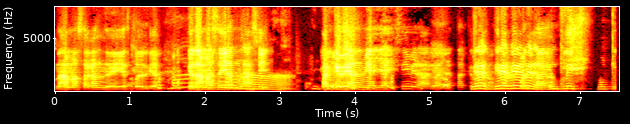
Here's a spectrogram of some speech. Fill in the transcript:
nada más hagan de ellas todo el día. Que nada más ellas así. Ah. Para que vean, mira, y ahí sí, mira, la neta. que Miren, no miren, miren, cuenta- miren. Un clic, un clic.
